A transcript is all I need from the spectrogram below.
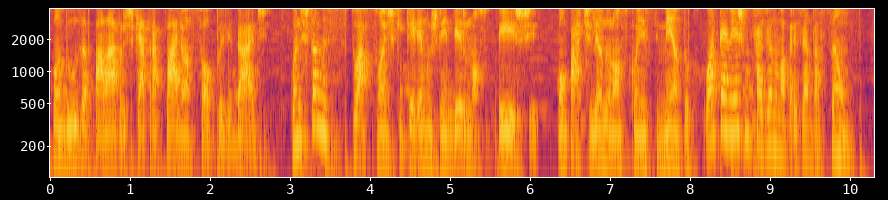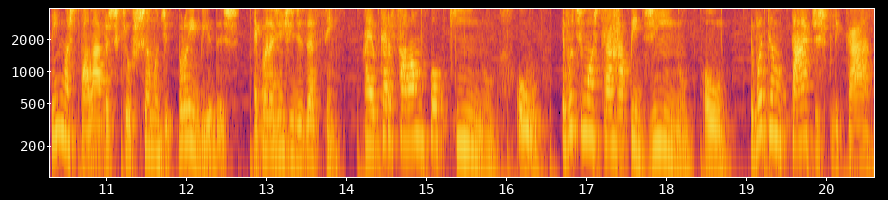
quando usa palavras que atrapalham a sua autoridade? Quando estamos em situações que queremos vender o nosso peixe, compartilhando o nosso conhecimento ou até mesmo fazendo uma apresentação, tem umas palavras que eu chamo de proibidas. É quando a gente diz assim: "Ah, eu quero falar um pouquinho", ou "Eu vou te mostrar rapidinho", ou "Eu vou tentar te explicar".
